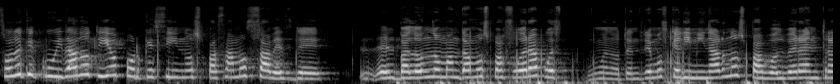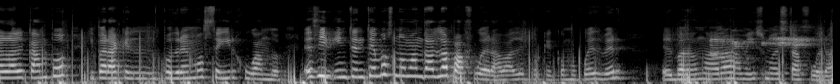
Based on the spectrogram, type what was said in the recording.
Solo que cuidado, tío, porque si nos pasamos, sabes, de el balón lo mandamos para afuera, pues bueno, tendremos que eliminarnos para volver a entrar al campo y para que podremos seguir jugando. Es decir, intentemos no mandarla para afuera, ¿vale? Porque como puedes ver, el balón ahora mismo está afuera.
